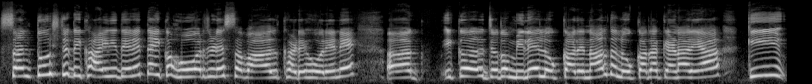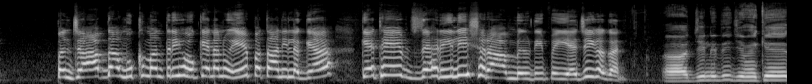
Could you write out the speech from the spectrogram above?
ਸੰਤੁਸ਼ਟ ਦਿਖਾਈ ਨਹੀਂ ਦੇ ਰਹੇ। ਤਾਂ ਇੱਕ ਹੋਰ ਜਿਹੜੇ ਸਵਾਲ ਖੜੇ ਹੋ ਰਹੇ ਨੇ ਅ, ਇੱਕ ਜਦੋਂ ਮਿਲੇ ਲੋਕਾਂ ਦੇ ਨਾਲ ਤਾਂ ਲੋਕਾਂ ਦਾ ਕਹਿਣਾ ਰਿਹਾ ਕਿ ਪੰਜਾਬ ਦਾ ਮੁੱਖ ਮੰਤਰੀ ਹੋ ਕੇ ਇਹਨਾਂ ਨੂੰ ਇਹ ਪਤਾ ਨਹੀਂ ਲੱਗਿਆ ਕਿ ਇੱਥੇ ਜ਼ਹਿਰੀਲੀ ਸ਼ਰਾਬ ਮਿਲਦੀ ਪਈ ਹੈ। ਜੀ ਗਗਨ। ਜੀ ਨਿਧੀ ਜਿਵੇਂ ਕਿ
